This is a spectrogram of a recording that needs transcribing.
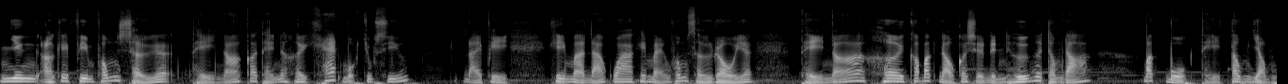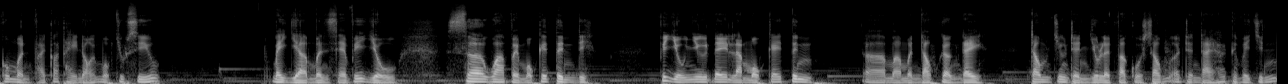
nhưng ở cái phim phóng sự á, thì nó có thể nó hơi khác một chút xíu. Tại vì khi mà đã qua cái mảng phóng sự rồi á thì nó hơi có bắt đầu có sự định hướng ở trong đó. Bắt buộc thì tông giọng của mình phải có thay đổi một chút xíu. Bây giờ mình sẽ ví dụ sơ qua về một cái tin đi. Ví dụ như đây là một cái tin à, mà mình đọc gần đây trong chương trình du lịch và cuộc sống ở trên đài HTV9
